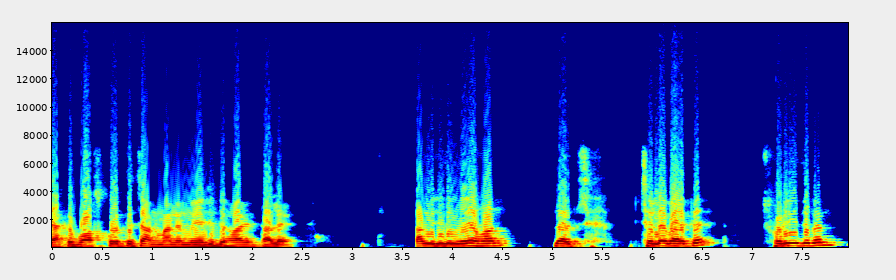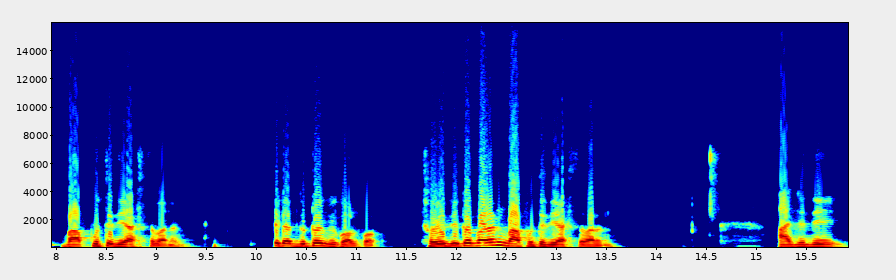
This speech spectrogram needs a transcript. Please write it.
যাকে বস করতে চান মানে মেয়ে যদি হয় তাহলে আপনি যদি মেয়ে হন ছেলে বাড়িতে ছড়িয়ে দেবেন বা পুঁতে দিয়ে আসতে পারেন। এটা দুটোই বিকল্প। ছড়িয়ে দিতে পারেন বা পুঁতে দিয়ে আসতে পারেন। আর যদি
